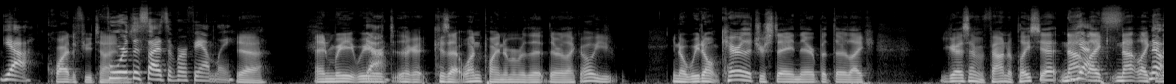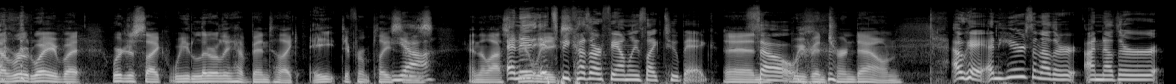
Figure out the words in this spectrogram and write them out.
yeah, quite a few times for the size of our family. Yeah, and we we Yeah. were because at one point I remember that they're like, oh you, you know, we don't care that you're staying there, but they're like. You guys haven't found a place yet? Not Yes. like not like in a rude way, but we're just like we literally have been to like eight different places Yeah. in the last And few it, weeks. it's because our family's like too big. and so we've been turned down. okay. And here's another another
